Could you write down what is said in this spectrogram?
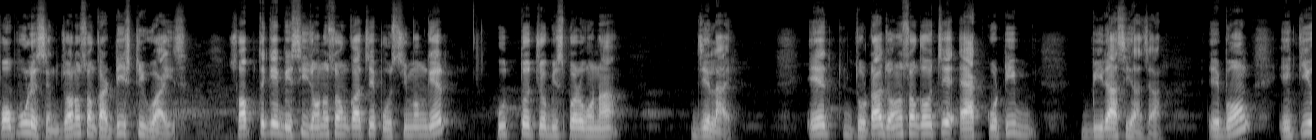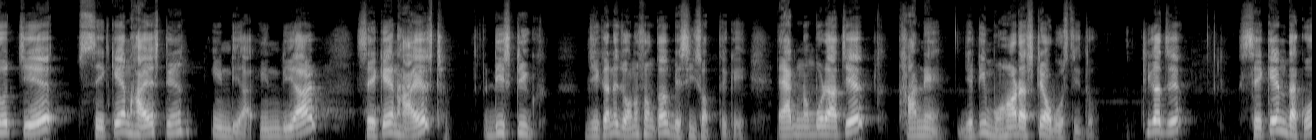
পপুলেশন জনসংখ্যা ডিস্ট্রিক্ট ওয়াইজ সব থেকে বেশি জনসংখ্যা আছে পশ্চিমবঙ্গের উত্তর চব্বিশ পরগনা জেলায়। এর টোটাল জনসংখ্যা হচ্ছে এক কোটি বিরাশি হাজার এবং এটি হচ্ছে সেকেন্ড হায়েস্ট ইন ইন্ডিয়া ইন্ডিয়ার সেকেন্ড হায়েস্ট ডিস্ট্রিক্ট যেখানে জনসংখ্যা বেশি সব থেকে এক নম্বরে আছে থানে, যেটি মহারাষ্ট্রে অবস্থিত। ঠিক আছে? সেকেন্ড দেখো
